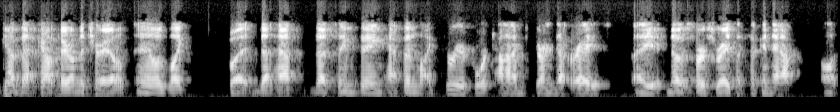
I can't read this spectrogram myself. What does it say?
got back out there on the trails, and it was like, but that hap- that same thing happened like three or four times during that race. I those first race I took a nap on,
